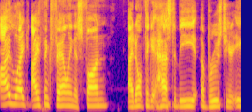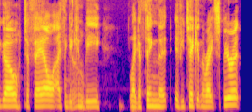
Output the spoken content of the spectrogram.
I like. I think failing is fun. I don't think it has to be a bruise to your ego to fail. I think it No. can be like a thing that if you take it in the right spirit,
